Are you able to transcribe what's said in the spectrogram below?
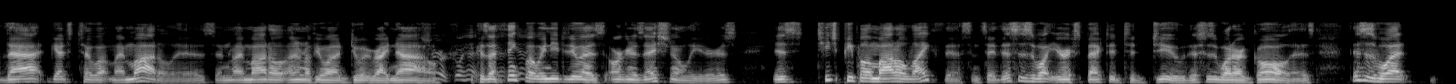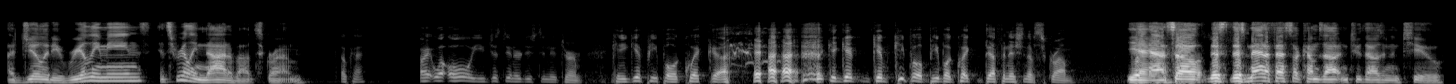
that gets to what my model is. And my model, I don't know if you want to do it right now. Sure, go ahead. Because I think yeah. what we need to do as organizational leaders is teach people a model like this and say, this is what you're expected to do. This is what our goal is. This is what agility really means. It's really not about Scrum. Okay. All right. Well, oh, you just introduced a new term. Can you give people a quick, uh, can give give people people a quick definition of Scrum? Yeah. So this this manifesto comes out in 2002,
